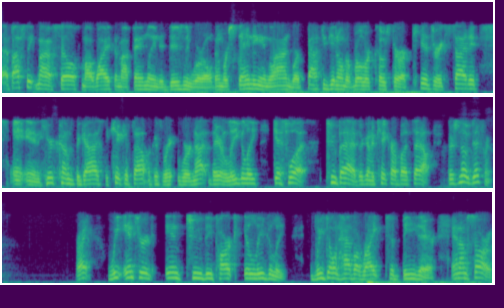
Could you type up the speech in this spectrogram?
if I sneak myself, my wife, and my family into Disney World, and we're standing in line, we're about to get on the roller coaster, our kids are excited, and, and here comes the guys to kick us out because we're we're not there legally. Guess what? Too bad. They're going to kick our butts out. There's no difference, right? We entered into the park illegally. We don't have a right to be there. And I'm sorry.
